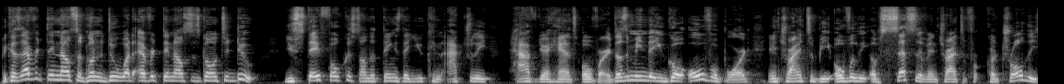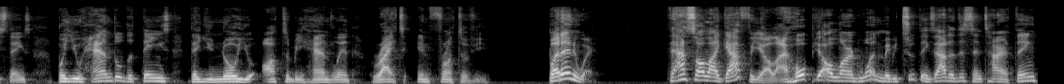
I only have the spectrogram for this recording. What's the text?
because everything else are going to do what everything else is going to do. You stay focused on the things that you can actually have your hands over. It doesn't mean that you go overboard in trying to be overly obsessive and trying to f- control these things, but you handle the things that you know you ought to be handling right in front of you. But anyway, that's all I got for y'all. I hope y'all learned one, maybe two things out of this entire thing.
